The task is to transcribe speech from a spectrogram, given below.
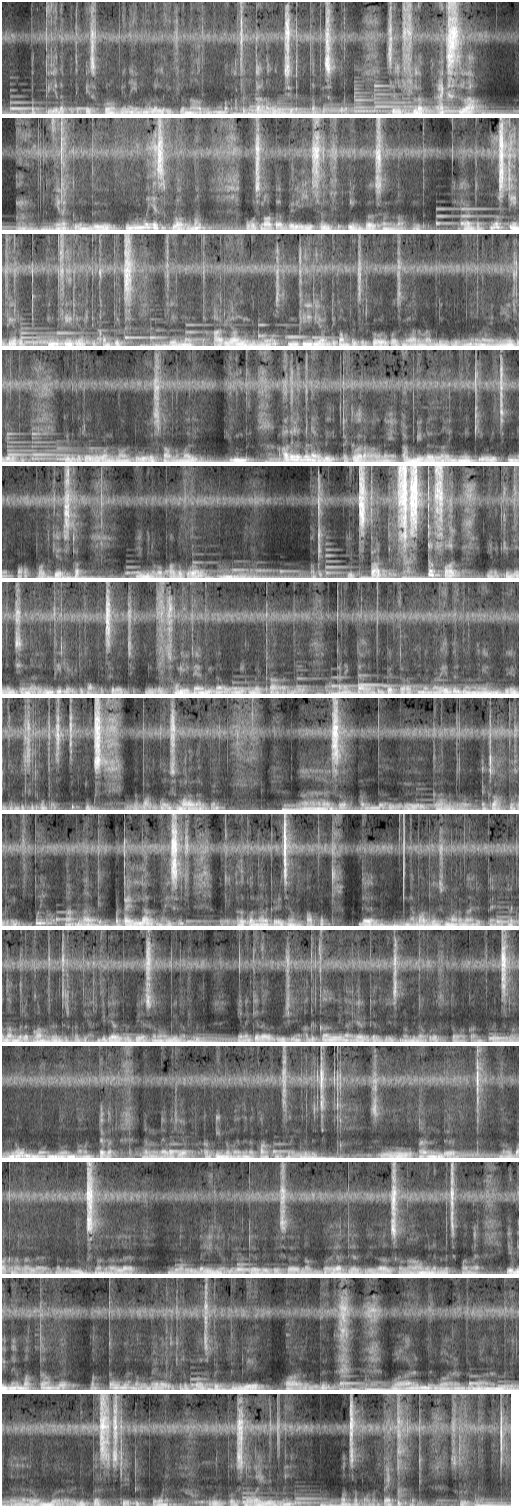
பற்றி எதை பற்றி பேச போகிறோம் அப்படின்னா என்னோடய லைஃப்பில் நான் ரொம்ப அஃபெக்டான ஒரு விஷயத்தை பற்றி தான் பேச போகிறோம் செல்ஃப் லவ் ஆக்சுவலாக எனக்கு வந்து உண்மையை சொல்லணும்னா was not a very self living person நான் வந்து had the most inferiority inferiority complex of any one யாரையாவது இங்கே மோஸ்ட் இன்ஃபீரியாரிட்டி காம்ப்ளெக்ஸ் இருக்க ஒரு பர்சன் யாருன்னு அப்படின்னு கேட்டிங்கன்னா நான் என்னையே சொல்லியிருப்பேன். கிட்டத்தட்ட ஒரு ஒன் ஆர் டூ இயர்ஸ் நான் அந்த மாதிரி இருந்து அதுலேருந்து நான் எப்படி ரெக்கவர் ஆகினேன் அப்படின்றது தான் இன்றைக்கி ஒரு சின்ன பாட்காஸ்ட்டாக மேபி நம்ம பார்க்க போகிறோம் okay let start first of all எனக்கு எந்தெந்த விஷயம் மேலே இன்ஃபீரியாரிட்டி காம்ப்ளெக்ஸ் இருந்துச்சு அப்படின்னு சொல்லிட்டேன் அப்படின்னா உங்களுக்கு பெட்டராக வந்து கனெக்ட் ஆகிறதுக்கு பெட்டராக இருக்கும். ஏன்னா நிறைய பேருக்கு இந்த மாதிரி இன்ஃபீரியாரிட்டி காம்ப்ளெக்ஸ் இருக்கும். ஃபஸ்ட்டு லுக்ஸ் நான் பார்க்க கொஞ்சம் சுமாராக தான் இருப்பேன் ஸோ அந்த ஒரு காரணத்தினால ஆக்சுவலாக அப்போ சொல்கிறேன் இப்போயும் நான் தான் இருக்கேன். But I love myself okay அதை கொஞ்ச நேரம் கழித்து நம்ம பார்ப்போம். இந்த நான் பார்க்க சும்மா தான் இருப்பேன். எனக்கு வந்து அந்தளவுக்கு கான்ஃபிடென்ஸ் இருக்காது. யார்கிட்டயாவது போய் பேசணும் அப்படின்னா கூட எனக்கு ஏதாவது ஒரு விஷயம் அதுக்காகவே நான் யார்கிட்டயாவது பேசணும் அப்படின்னா கூட சுத்தமாக கான்ஃபிடென்ஸ்லாம் no no no not ever and never ever அப்படின்ற மாதிரி எனக்கு கான்ஃபிடென்ஸ்லாம் இருந்துச்சு. ஸோ அண்டு நம்ம பார்க்க நல்லா இல்லை நம்ம லுக்ஸ் நல்லா இல்லை நம்மளுக்கு தைரியம் இல்லை யார்கிட்டயாவது போய் பேச நம்ம யார்கிட்டயாவது போய் ஏதாவது சொன்னால் அவங்க என்ன நினச்சிப்பாங்க? எப்படின்னு மற்றவங்க மற்றவங்க நம்ம மேலே வைக்கிற பர்ஸ்பெக்டிவ்லேயே வாழ்ந்து வாழ்ந்து வாழ்ந்து வாழ்ந்து ரொம்ப டிப்ரெஸ்ட் ஸ்டேட்டுக்கு போனேன். ஒரு பர்சனாக தான் இருந்தேன். Once upon a time okay so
